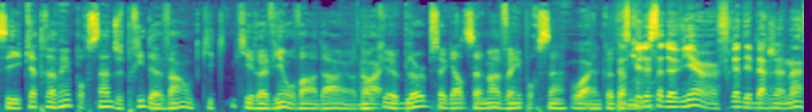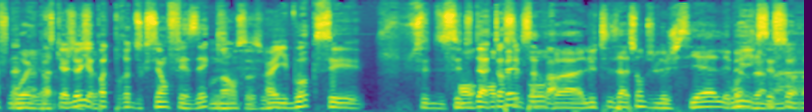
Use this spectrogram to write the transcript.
c'est 80% du prix de vente qui, qui revient au vendeur. Donc, Ouais. euh, Blurb se garde seulement 20% Ouais. dans le cas Parce que là, ça devient un frais d'hébergement finalement. Parce que euh, là, il n'y a pas de production physique. Non, c'est sûr. Un e-book, c'est c'est du, c'est on, du data on sur le pour serveur. euh, l'utilisation du logiciel, Oui, l'hébergement c'est ça,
